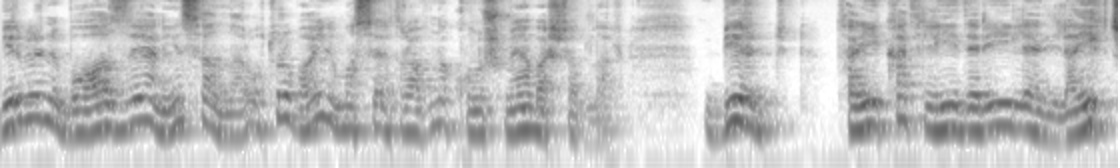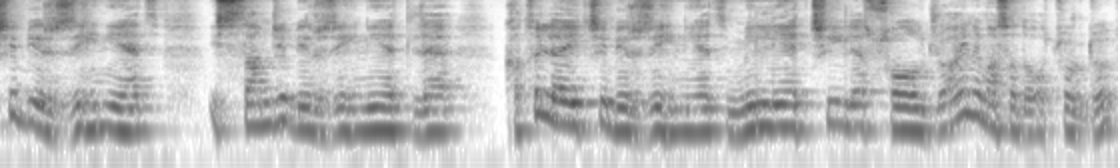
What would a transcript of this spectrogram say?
birbirini boğazlayan insanlar oturup aynı masa etrafında konuşmaya başladılar. Bir tarikat lideriyle layıkçı bir zihniyet, İslamcı bir zihniyetle, katı layıkçı bir zihniyet, milliyetçiyle solcu aynı masada oturdu.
